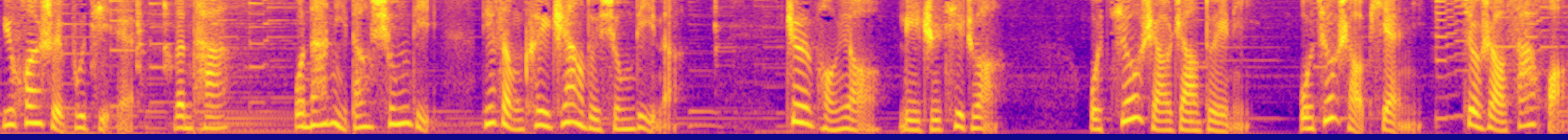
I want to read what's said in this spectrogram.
余欢水不解，问他：“我拿你当兄弟，你怎么可以这样对兄弟呢？”这位朋友理直气壮：“我就是要这样对你，我就是要骗你，就是要撒谎，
